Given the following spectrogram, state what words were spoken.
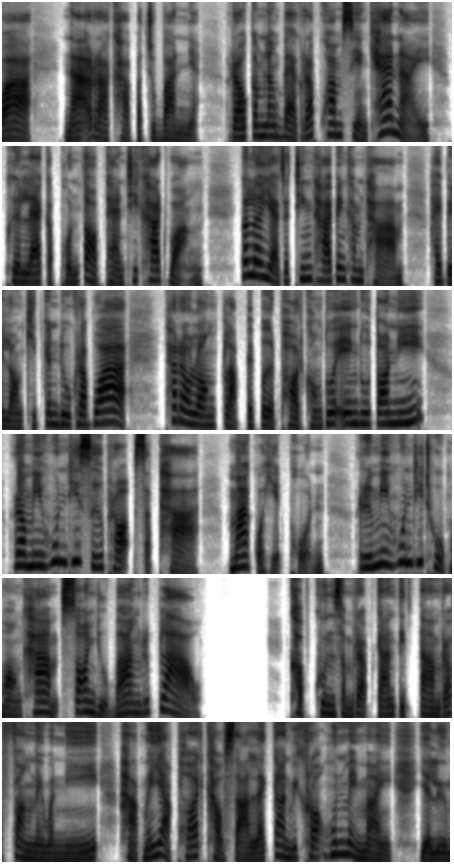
ว่า ณราคาปัจจุบันเนี่ยเรากำลังแบกรับความเสี่ยงแค่ไหน เพื่อแลกกับผลตอบแทนที่คาดหวัง ก็เลยอยากจะทิ้งท้ายเป็นคำถาม ให้ไปลองคิดกันดูครับว่า ถ้าเราลองกลับไปเปิดพอร์ตของตัวเองดูตอนนี้ เรามีหุ้นที่ซื้อเพราะศรัทธามากกว่าเหตุผล หรือมีหุ้นที่ถูกมองข้ามซ่อนอยู่บ้างหรือเปล่า ขอบคุณสำหรับการติดตามรับฟังในวันนี้ หากไม่อยากพลาดข่าวสารและการวิเคราะห์หุ้นใหม่ๆ อย่าลืม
